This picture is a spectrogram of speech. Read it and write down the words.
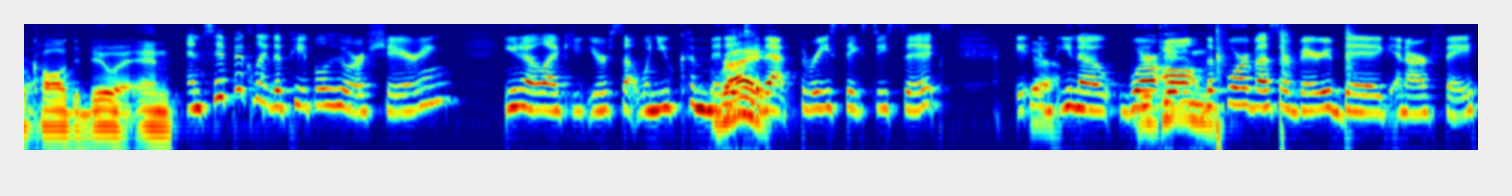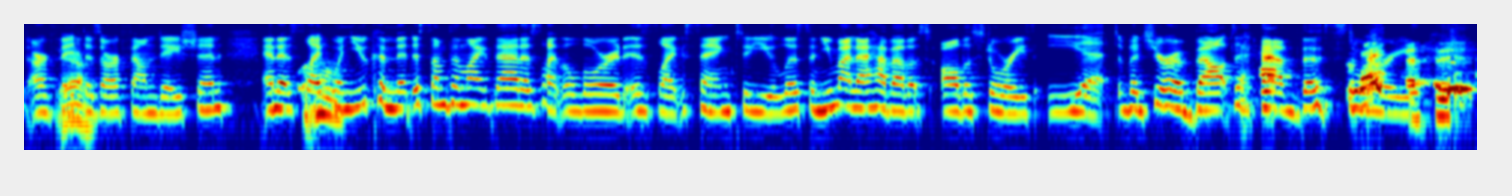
Yeah. called to do it and And typically, the people who are sharing, you know, like yourself, when you committed to that 366, it- Yeah. you know, we're You're all, the four of us are very big in our faith. Our faith Yeah. is our foundation. And it's like Mhm. when you commit to something like that, it's like the Lord is like saying to you, listen, you might not have all the, stories yet, but you're about to have those stories. That's it.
